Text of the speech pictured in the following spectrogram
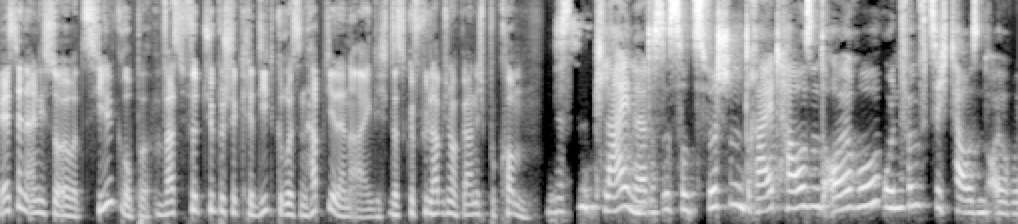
Wer ist denn eigentlich so eure Zielgruppe? Was für typische Kreditgrößen habt ihr denn eigentlich? Das Gefühl habe ich noch gar nicht bekommen. Das sind kleine. Das ist so zwischen 3000 Euro und 50.000 Euro.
